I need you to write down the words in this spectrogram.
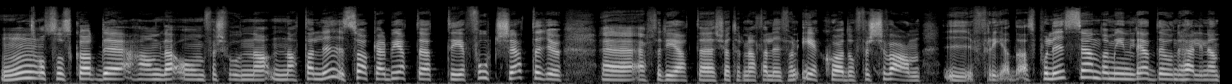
Mm, och så ska det handla om försvunna Nathalie. Sökarbetet det fortsätter ju eh, efter det att eh, 21 Nathalie från Eksjö då försvann i fredags. Polisen de inledde under helgen en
